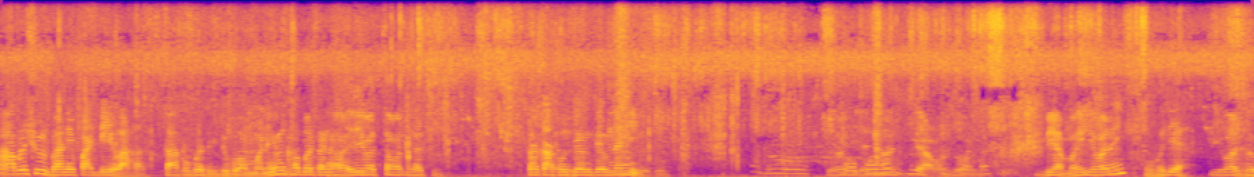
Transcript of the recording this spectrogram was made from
આપણે શું ભાને પાડી એવા હા કાકો ભત્રીજો ગોમ મને એમ ખબર તને? હા એ વાત તમારી સાચી. તો કાકો જેમ તેમ નહીં. બે મહિને એવા નહીં? બોલ્યા એવા છો.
